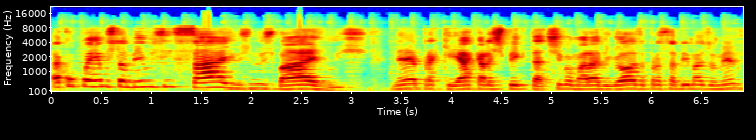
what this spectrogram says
acompanhamos também os ensaios nos bairros, né, para criar aquela expectativa maravilhosa para saber mais ou menos,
